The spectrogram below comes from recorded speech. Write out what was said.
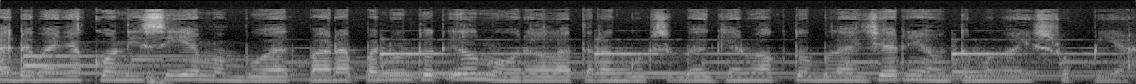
Ada banyak kondisi yang membuat para penuntut ilmu rela terenggut sebagian waktu belajarnya untuk mengais rupiah.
